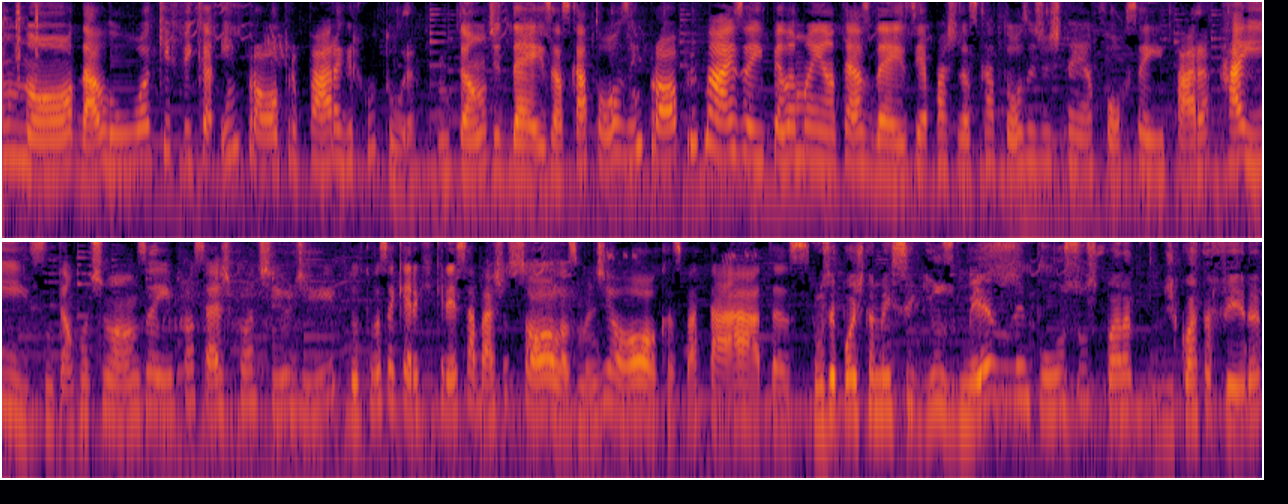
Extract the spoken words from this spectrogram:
um nó da lua que fica impróprio para a agricultura. Então, de 10 às 14 impróprio, mas aí pela manhã até as 10 e a partir das 14 a gente tem a força aí para raiz. Então, continuamos aí o processo de plantio de tudo que você queira que cresça abaixo do solo, as mandiocas, batatas. Então, você pode também seguir os mesmos impulsos para de quarta-feira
